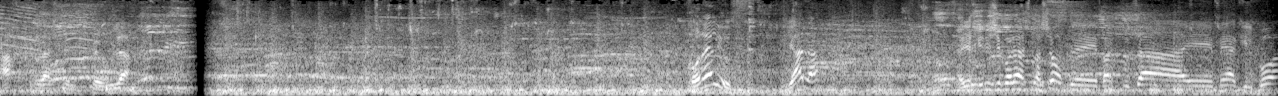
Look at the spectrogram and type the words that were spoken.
אחלה של פעולה. קורנליוס, יאללה. היחידי שקולע שלשות אה, בקבוצה אה, מהגלבוע.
